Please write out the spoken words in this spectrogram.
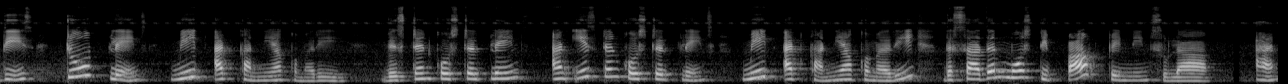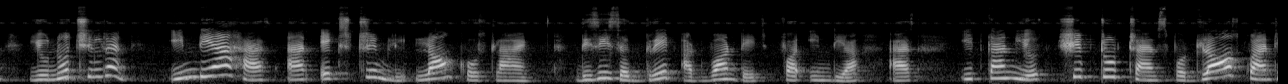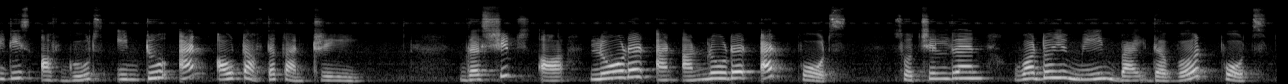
These two plains meet at Kanyakumari. Western coastal plains and eastern coastal plains meet at Kanyakumari, the southernmost tip of peninsula. And you know children, India has an extremely long coastline. This is a great advantage for India as it can use ship to transport large quantities of goods into and out of the country. The ships are loaded and unloaded at ports. So children, what do you mean by the word ports?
